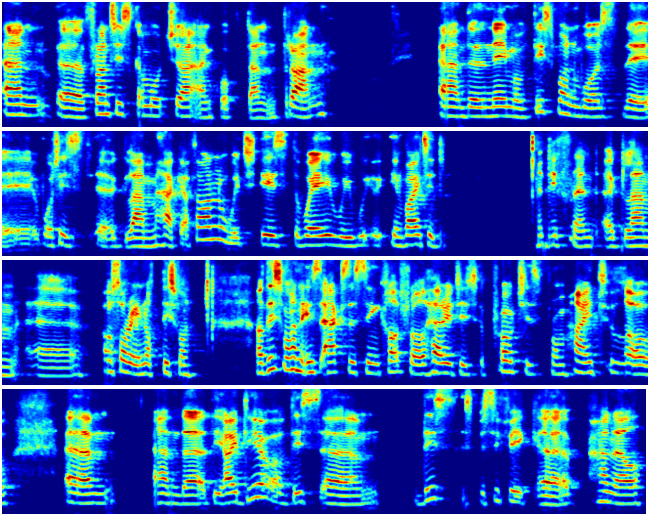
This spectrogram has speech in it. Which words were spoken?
and uh, Franziska Mucha and Quoc-Tan Tran. And the name of this one was the what is uh, GLAM Hackathon, which is the way we, we invited different uh, GLAM. Uh, oh, sorry, not this one. Oh, this one is accessing cultural heritage approaches from high to low. Um, and uh, the idea of this um, this specific uh, panel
